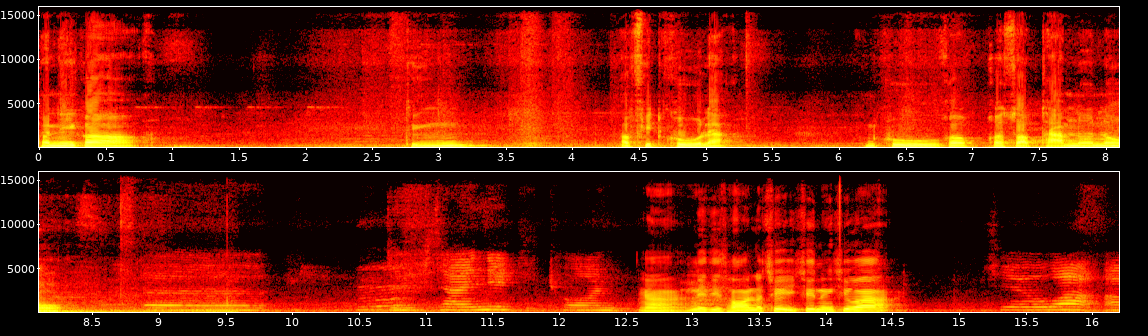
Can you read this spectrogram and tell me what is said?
ตอนนี้ก็ ถึงออฟฟิศครูแล้ว คุณครูก็ก็สอบถามโนโน่ อ่านิติธรแล้วชื่ออีกชื่อหนึ่งชื่อว่า ชื่อว่าอา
